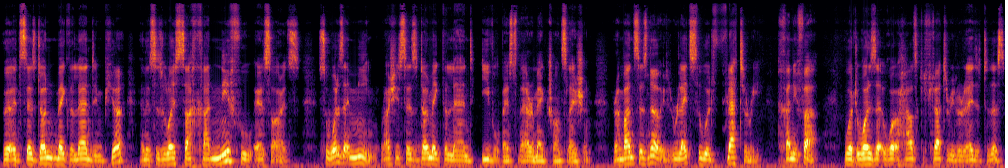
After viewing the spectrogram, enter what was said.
Where it says, "Don't make the land impure," and it says, sachanifu esaretz." So, what does that mean? Rashi says, "Don't make the land evil," based on the Aramaic translation. Ramban says, "No, it relates to the word flattery, chanifa." What what is that? What, how's flattery related to this?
